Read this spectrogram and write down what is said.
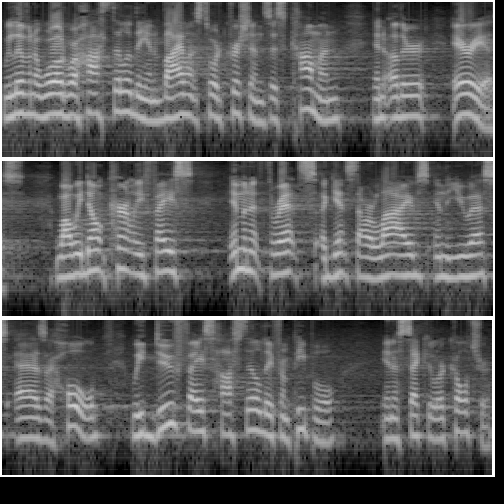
We live in a world where hostility and violence toward Christians is common in other areas. While we don't currently face imminent threats against our lives in the U.S. as a whole, we do face hostility from people in a secular culture.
